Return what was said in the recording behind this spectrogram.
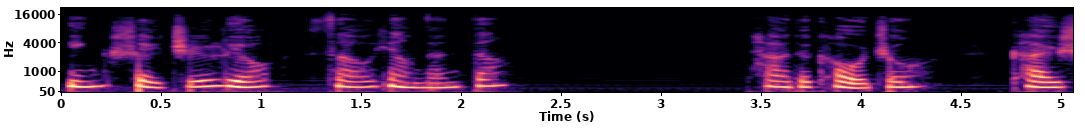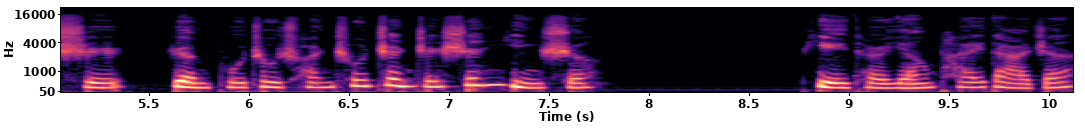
饮水直流，瘙痒难当。他的口中开始。忍不住传出阵阵呻吟声，Peter 杨拍打着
